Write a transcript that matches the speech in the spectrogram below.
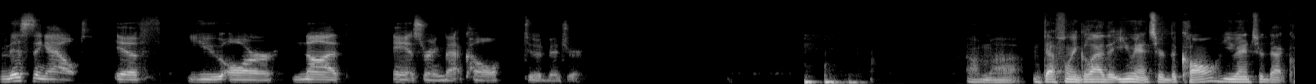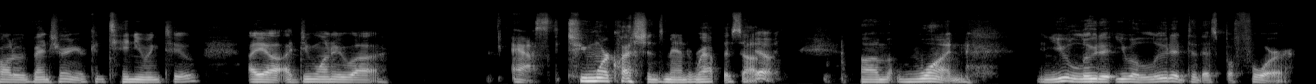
missing out if you are not answering that call to adventure I'm uh, definitely glad that you answered the call. You answered that call to adventure, and you're continuing to. I uh, I do want to uh, ask two more questions, man, to wrap this up. Yeah. Um, one, and you alluded you alluded to this before.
